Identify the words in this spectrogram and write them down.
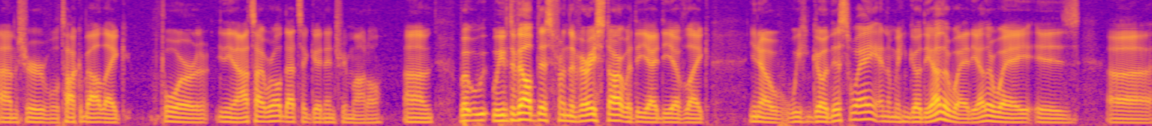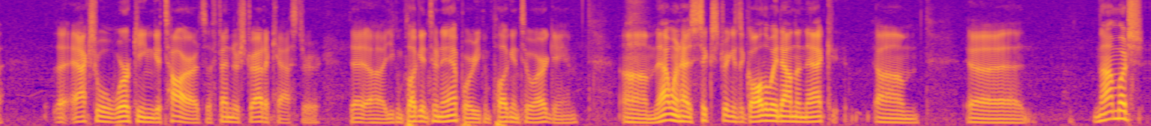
I'm sure we'll talk about like for the outside world, that's a good entry model. Um, but we, we've developed this from the very start with the idea of like, you know, we can go this way and then we can go the other way. The other way is uh, the actual working guitar. It's a Fender Stratocaster that uh, you can plug into an amp or you can plug into our game. Um, that one has six strings that go all the way down the neck. Um, uh, not much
